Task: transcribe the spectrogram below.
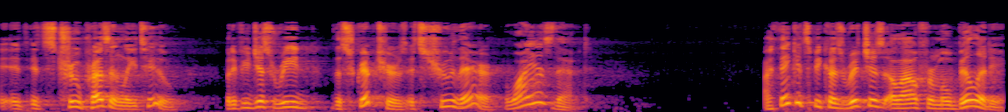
It, it's true presently too. But if you just read the scriptures, it's true there. Why is that? I think it's because riches allow for mobility.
